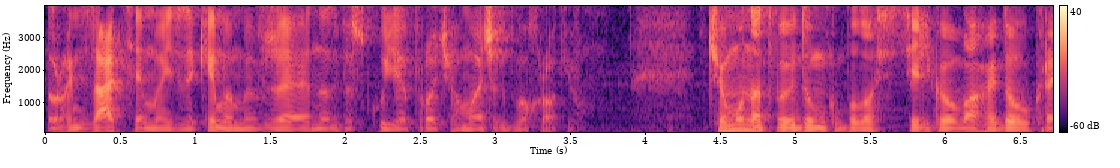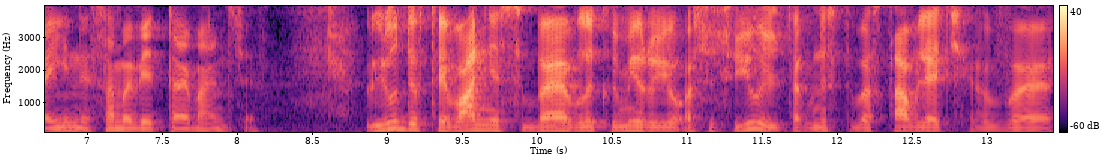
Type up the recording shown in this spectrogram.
організаціями, з якими ми вже на зв'язку є протягом майже двох років. Чому, на твою думку, було стільки уваги до України саме від тайванців? Люди в Тайвані себе великою мірою асоціюють, так вони себе ставлять в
